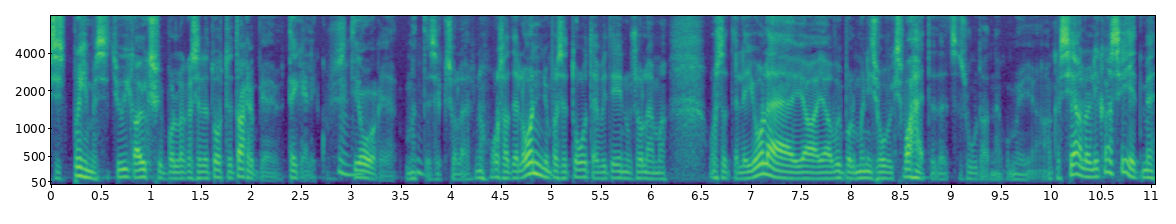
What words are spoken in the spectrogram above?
siis põhimõtteliselt ju igaüks võib olla ka selle toote tarbija ju tegelikkuses mm, -hmm. teooria mõttes, eks ole, noh, osadel on juba see toode või teenus olema, osadel ei ole ja, ja võib-olla mõni sooviks vahetada, et sa suudad nagu müüa, aga seal oli ka see, et me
